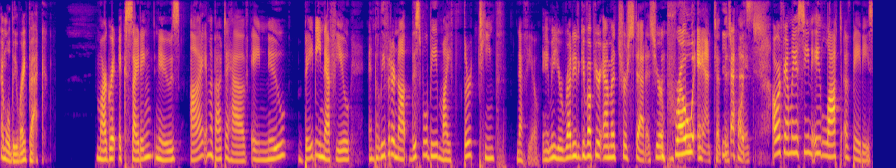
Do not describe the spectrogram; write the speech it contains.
and we'll be right back. Margaret, exciting news. I am about to have a new baby nephew. And believe it or not, this will be my 13th nephew. Amy, you're ready to give up your amateur status. You're a pro aunt at this yes. point. Our family has seen a lot of babies.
